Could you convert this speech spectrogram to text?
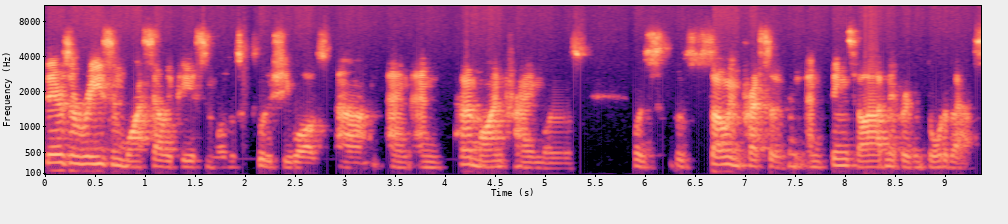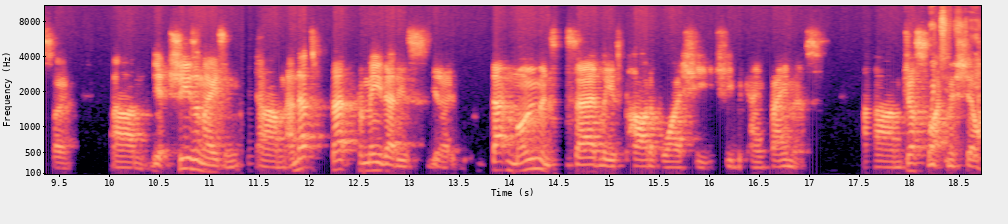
there's a reason why Sally Pearson was as good as she was, um, and and her mind frame was was was so impressive and, and things that I'd never even thought about. So um, yeah, she's amazing, um, and that's that for me. That is you know that moment sadly is part of why she she became famous um, just like Michelle.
